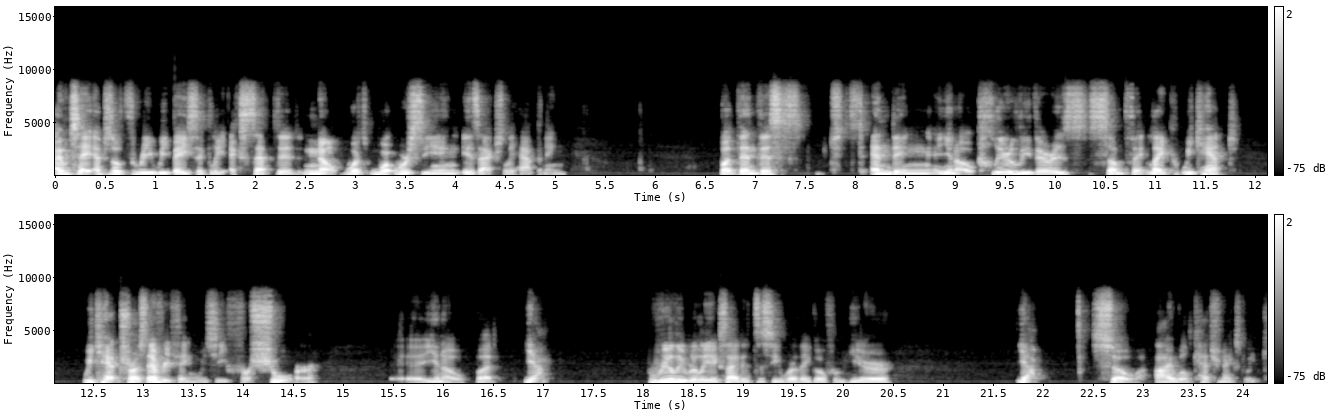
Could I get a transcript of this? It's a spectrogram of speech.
I would say episode three, we basically accepted, no, what, what we're seeing is actually happening. But then this ending, you know, clearly there is something, like, we can't, we can't trust everything we see for sure, uh, you know, but yeah. Really, really excited to see where they go from here. Yeah. So, I will catch you next week.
